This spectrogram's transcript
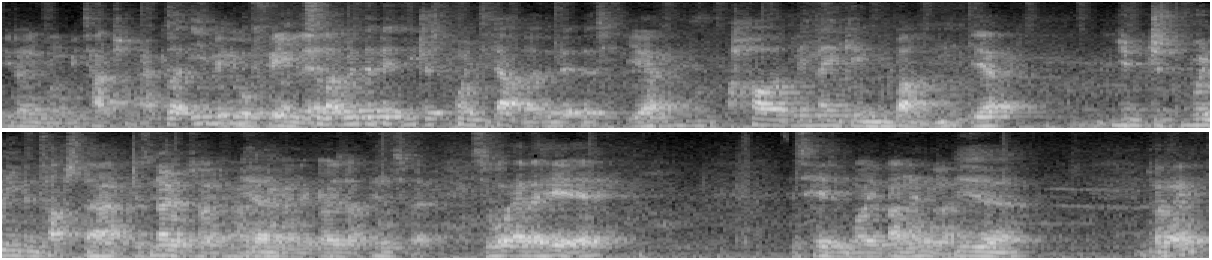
You don't even want to be touching that. Like but even you'll feel so it. like with the bit you just pointed out, like the bit that's yeah, hardly making the bun, yeah. You just wouldn't even touch That just no. like that Yeah. and it goes up into it. So whatever here is hidden by your bun anyway. Yeah. Do you know what I mean?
